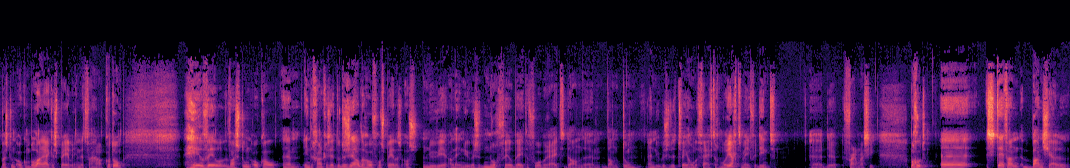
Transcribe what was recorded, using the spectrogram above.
was toen ook een belangrijke speler in het verhaal. Kortom, heel veel was toen ook al um, in de gang gezet door dezelfde hoofdrolspelers als nu weer. Alleen nu was het nog veel beter voorbereid dan, dan toen. En nu hebben ze er 250 miljard mee verdiend, de farmacie. Maar goed, Stefan Banchel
